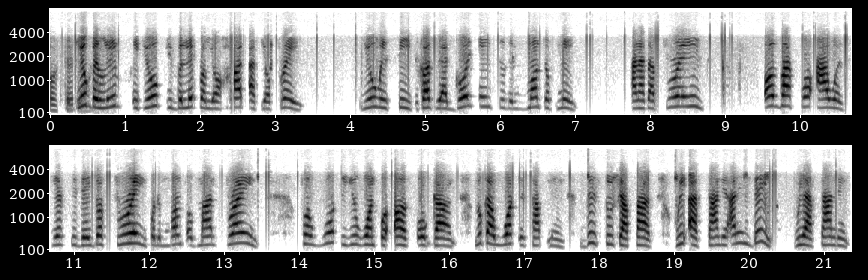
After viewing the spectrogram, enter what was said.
Oh, If that you one. believe, if you, you believe from your heart as your praise, you will see because we are going into the month of May. And as I prayed over four hours yesterday, just praying for the month of March, praying for what do you want for us, oh God. Look at what is happening. This too shall pass. We are standing, and indeed, we are standing.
